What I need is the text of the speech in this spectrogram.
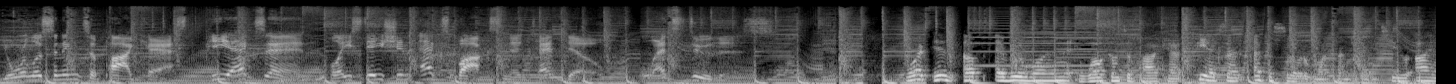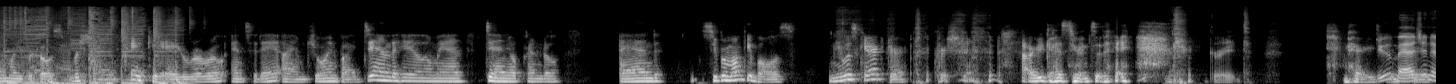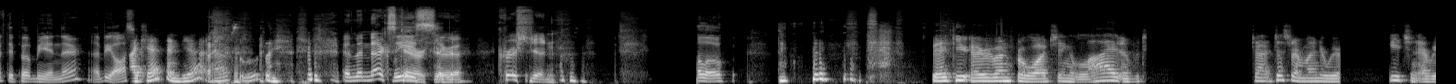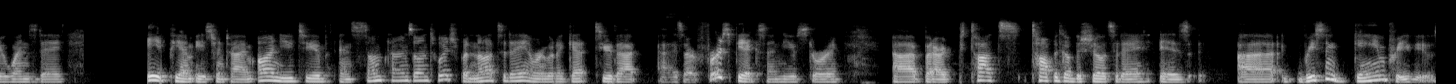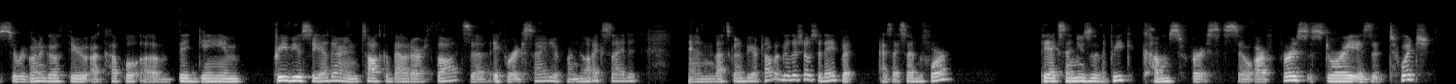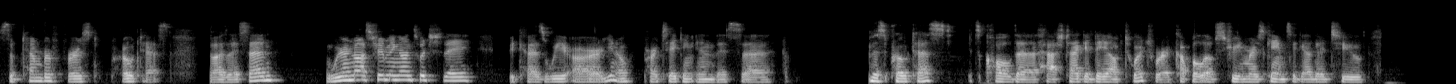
You're listening to Podcast PXN, PlayStation, Xbox, Nintendo. Let's do this. What is up, everyone? Welcome to Podcast PXN episode 102. I am one of your hosts, Rashan, aka Roro, and today I am joined by Dan the Halo Man, Daniel Prendle, and Super Monkey Balls, newest character, Christian. How are you guys doing today? Great. Very Could you imagine if they put me in there? That'd be awesome. I can, yeah, absolutely. And the next Please, character, Christian. Hello. Thank you, everyone, for watching live and for chat. Just a reminder, we are each and every Wednesday, 8 p.m. Eastern Time on YouTube and sometimes on Twitch, but not today. And we're going to get to that as our first PXN news story. Uh, but our tots, topic of the show today is uh, recent game previews. So we're going to go through a couple of big game previews together and talk about our thoughts, uh, if we're excited, if we're not excited. And that's going to be our topic of the show today. But as I said before, PXN News of the Week comes first. So our first story is the Twitch September 1st protest. So as I said, we're not streaming on Twitch today because we are, you know, partaking in this uh, this protest. It's called a hashtag a day off Twitch, where a couple of streamers came together to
